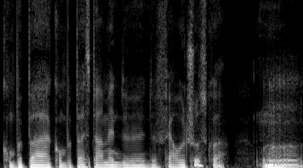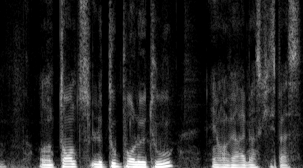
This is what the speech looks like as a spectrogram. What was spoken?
qu'on peut pas qu'on peut pas se permettre de, de faire autre chose quoi. On, on tente le tout pour le tout et on verra bien ce qui se passe.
